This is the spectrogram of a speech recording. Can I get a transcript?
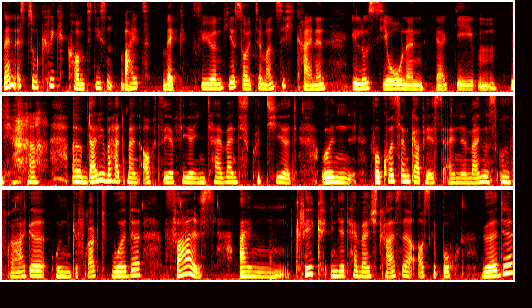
wenn es zum Krieg kommt, diesen weit wegführen. Hier sollte man sich keinen Illusionen ergeben. Ja, äh, darüber hat man auch sehr viel in Taiwan diskutiert. Und vor kurzem gab es eine Meinungsumfrage und gefragt wurde, falls ein Krieg in der Taiwanstraße ausgebrochen würde,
